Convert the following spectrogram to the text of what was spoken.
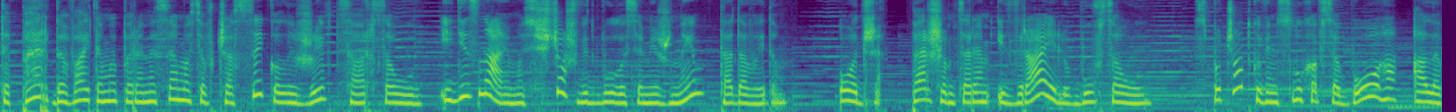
Тепер давайте ми перенесемося в часи, коли жив цар Саул, і дізнаємось, що ж відбулося між ним та Давидом. Отже, першим царем Ізраїлю був Саул. Спочатку він слухався Бога, але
